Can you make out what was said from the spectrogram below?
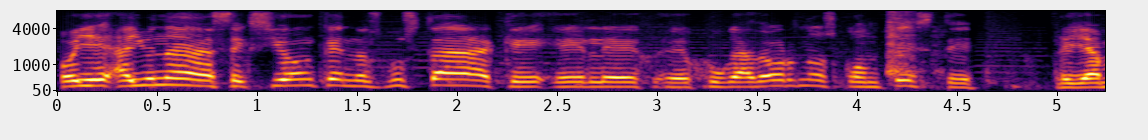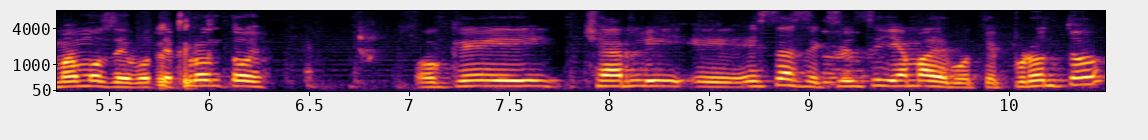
Oye, hay una sección que nos gusta que el eh, jugador nos conteste. Le llamamos de bote pronto. Ok, Charlie, eh, esta sección se llama de bote pronto.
